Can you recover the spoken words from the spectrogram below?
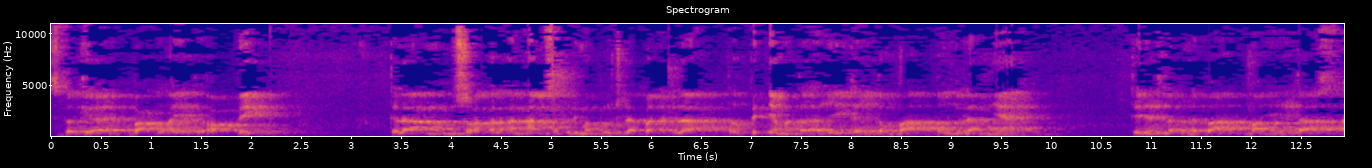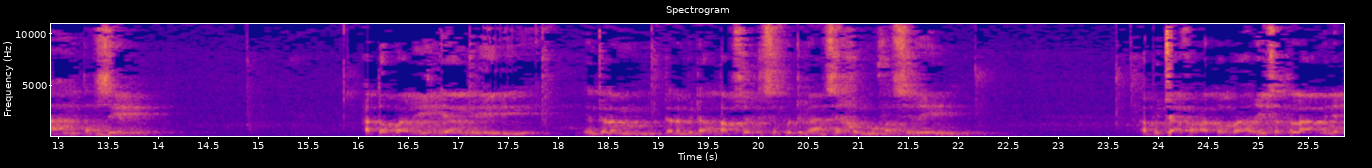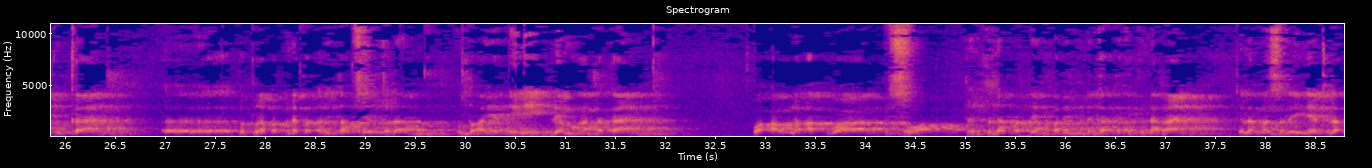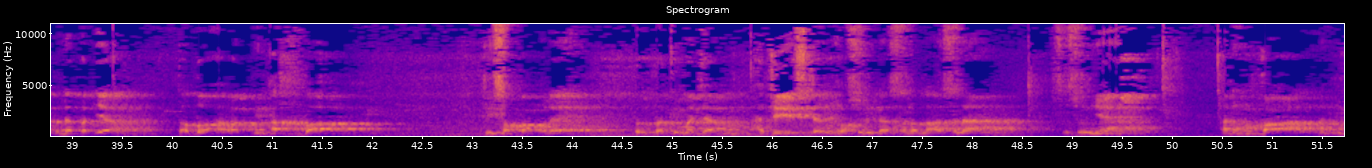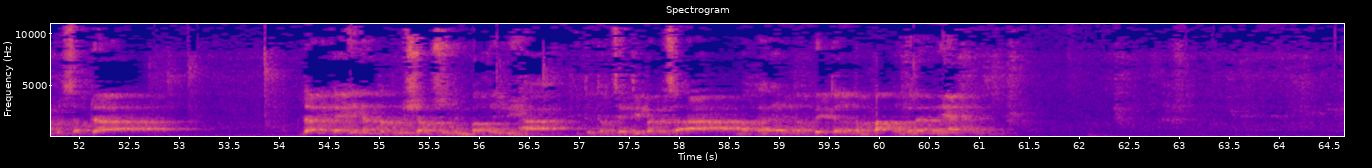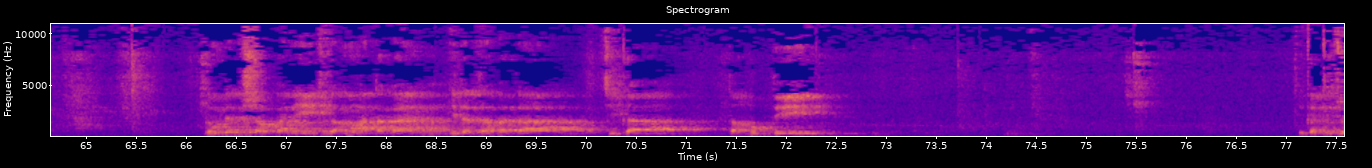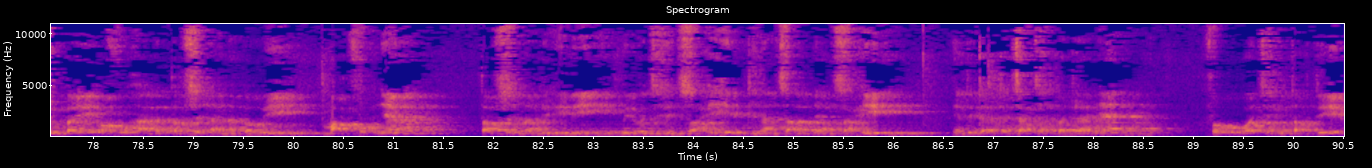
sebagian ba'du ayat Rabbik dalam surat Al-An'am 158 adalah terbitnya matahari dari tempat tenggelamnya. Dan ini adalah pendapat mayoritas ahli tafsir. Atau bari yang di yang dalam dalam bidang tafsir disebut dengan Syekhul Mufassirin Abu Ja'far atau Bahri setelah menyebutkan e, beberapa pendapat ahli tafsir dalam untuk ayat ini beliau mengatakan wa aula aqwal dan pendapat yang paling mendekati kebenaran dalam masalah ini adalah pendapat yang tadhaharat bil akhbar. Disokong oleh berbagai macam hadis dari Rasulullah sallallahu alaihi wasallam. Sesungguhnya anahu Nabi bersabda dan kahina syamsu min biha itu terjadi pada saat matahari terbit dari tempat tenggelamnya. Kemudian Syaukani juga mengatakan tidak sabata jika terbukti jika dijumpai waktu hadat tafsir an-nabawi makfuknya tafsir Nabi ini min wajihin sahihin dengan sanad yang sahih yang tidak ada cacat padanya fahuwa wajib takdir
